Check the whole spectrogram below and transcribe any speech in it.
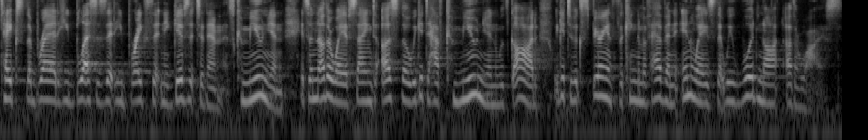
takes the bread, He blesses it, He breaks it, and He gives it to them. It's communion. It's another way of saying to us, though, we get to have communion with God. We get to experience the kingdom of heaven in ways that we would not otherwise.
